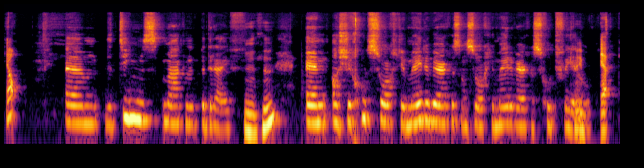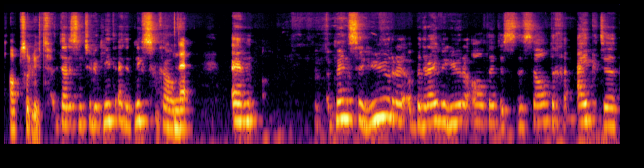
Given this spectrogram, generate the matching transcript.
Ja. Ehm, de teams maken het bedrijf. Mhm. En als je goed zorgt voor je medewerkers, dan zorg je medewerkers goed voor jou. Ja, absoluut. Dat is natuurlijk niet uit het niks gekomen. Nee. En mensen huren, bedrijven huren altijd dus dezelfde geëikte,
